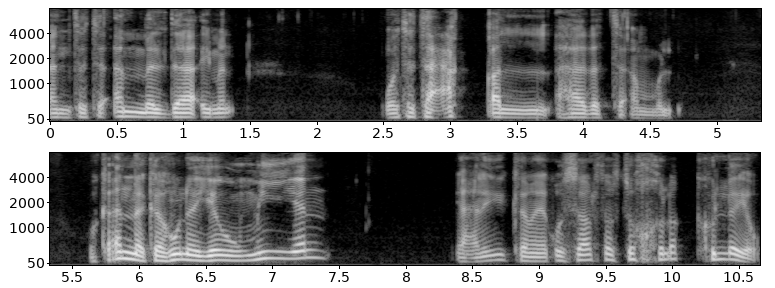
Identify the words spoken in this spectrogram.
أن تتأمل دائما. وتتعقل هذا التأمل. وكأنك هنا يوميا يعني كما يقول سارتر تخلق كل يوم.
